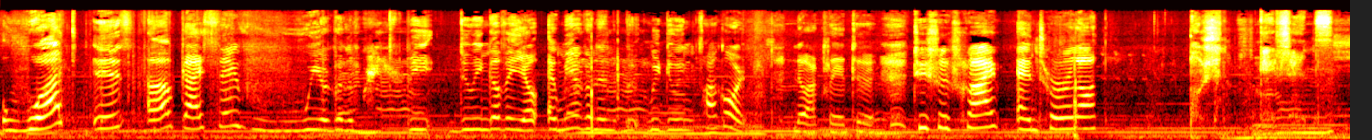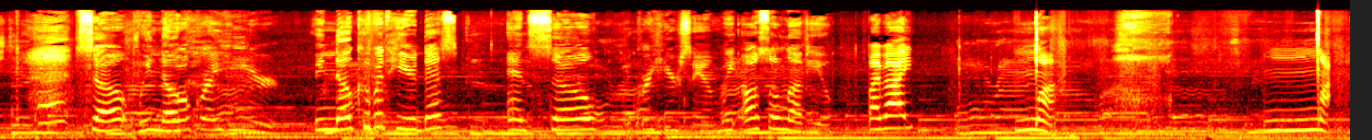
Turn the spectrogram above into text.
What is up, guys? Today we are gonna be doing a video, and we are gonna be doing parkour. No, I plan to to subscribe and turn on push notifications, so we know. Right here. We know Cooper heard this, and so look right here, Sam. We also love you. Bye bye. Mwah. Mwah.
